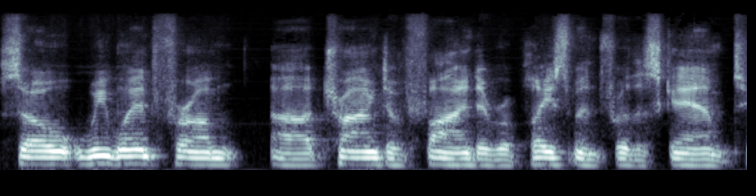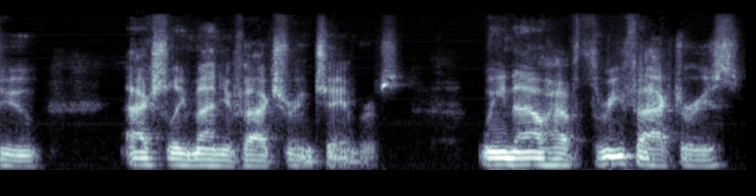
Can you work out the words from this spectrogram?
So we went from uh, trying to find a replacement for the scam to actually manufacturing chambers. We now have three factories,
